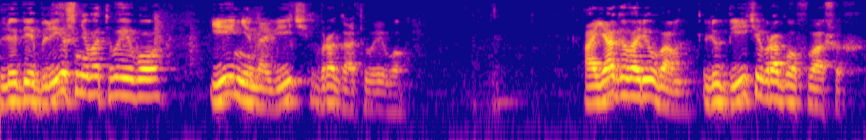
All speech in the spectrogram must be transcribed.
Люби ближнего твоего и ненавидь врага твоего. А я говорю вам, любите врагов ваших,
